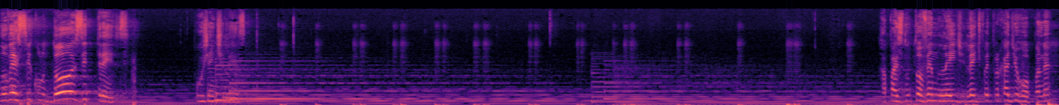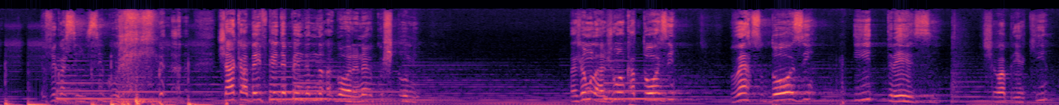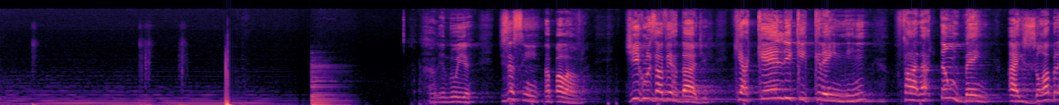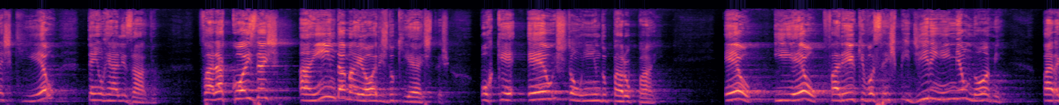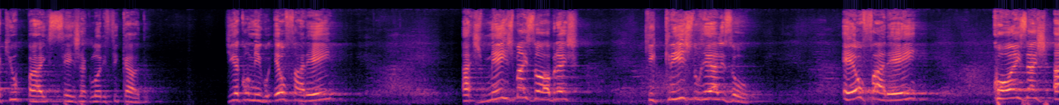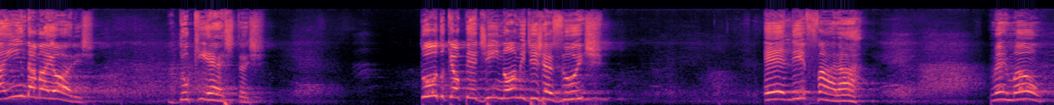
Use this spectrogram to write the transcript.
no versículo 12 e 13. Por gentileza. Rapaz, não estou vendo Leide. Leide foi trocar de roupa, né? Eu fico assim, seguro. Já acabei e fiquei dependendo agora, né? O costume. Mas vamos lá, João 14, verso 12 e 13. Deixa eu abrir aqui. Aleluia. Diz assim a palavra: Digo-lhes a verdade, que aquele que crê em mim fará também as obras que eu tenho realizado. Fará coisas ainda maiores do que estas, porque eu estou indo para o Pai. Eu e eu farei o que vocês pedirem em meu nome, para que o Pai seja glorificado. Diga comigo, eu farei as mesmas obras que Cristo realizou. Eu farei coisas ainda maiores do que estas. Tudo que eu pedi em nome de Jesus, Ele fará. Meu irmão,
